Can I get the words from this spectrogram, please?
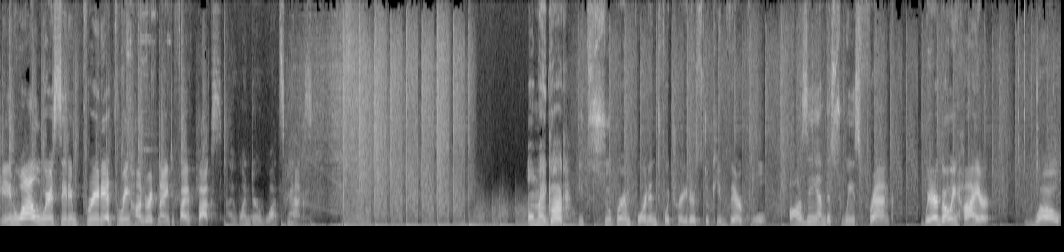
Meanwhile, we're sitting pretty at 395 bucks. I wonder what's next. Oh my god, it's super important for traders to keep their cool. Aussie and the Swiss franc. We're going higher. Whoa.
